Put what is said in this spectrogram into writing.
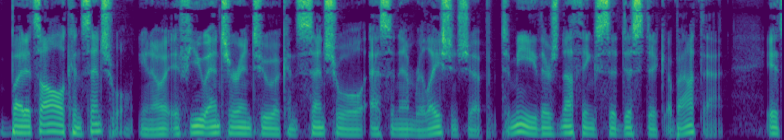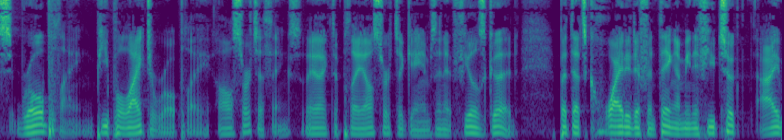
but it's all consensual. You know, if you enter into a consensual S and M relationship, to me, there's nothing sadistic about that. It's role playing. People like to role play all sorts of things. They like to play all sorts of games, and it feels good. But that's quite a different thing. I mean, if you took, I,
